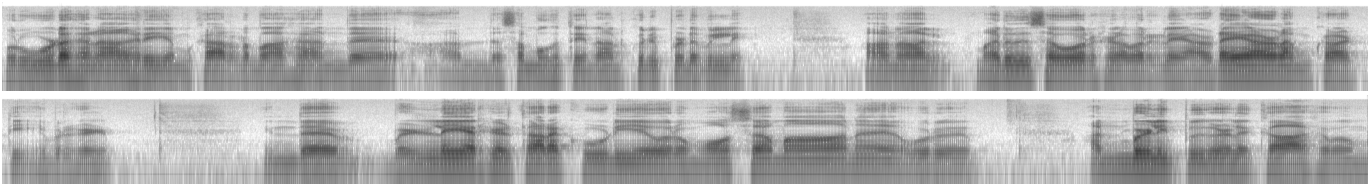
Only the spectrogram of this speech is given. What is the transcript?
ஒரு ஊடக நாகரிகம் காரணமாக அந்த அந்த சமூகத்தை நான் குறிப்பிடவில்லை. ஆனால் மருது சகோதரர்கள் அவர்களை அடையாளம் காட்டி இவர்கள் இந்த வெள்ளையர்கள் தரக்கூடிய ஒரு மோசமான ஒரு அன்பளிப்புகளுக்காகவும்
